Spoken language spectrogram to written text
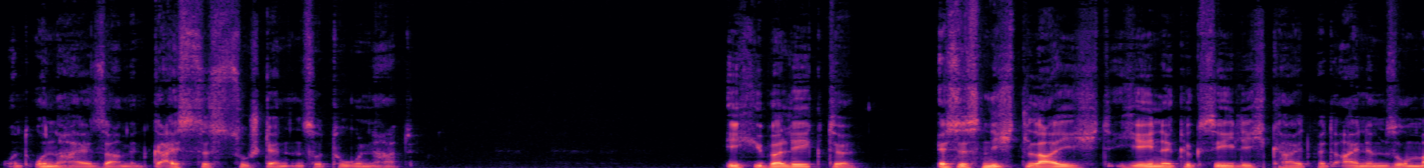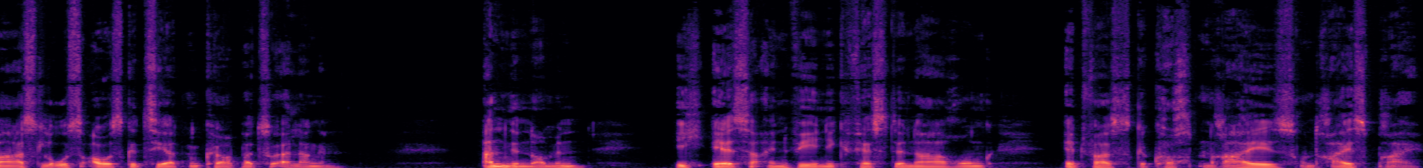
und unheilsamen Geisteszuständen zu tun hat. Ich überlegte, es ist nicht leicht, jene Glückseligkeit mit einem so maßlos ausgezehrten Körper zu erlangen. Angenommen, ich esse ein wenig feste Nahrung, etwas gekochten Reis und Reisbrei.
